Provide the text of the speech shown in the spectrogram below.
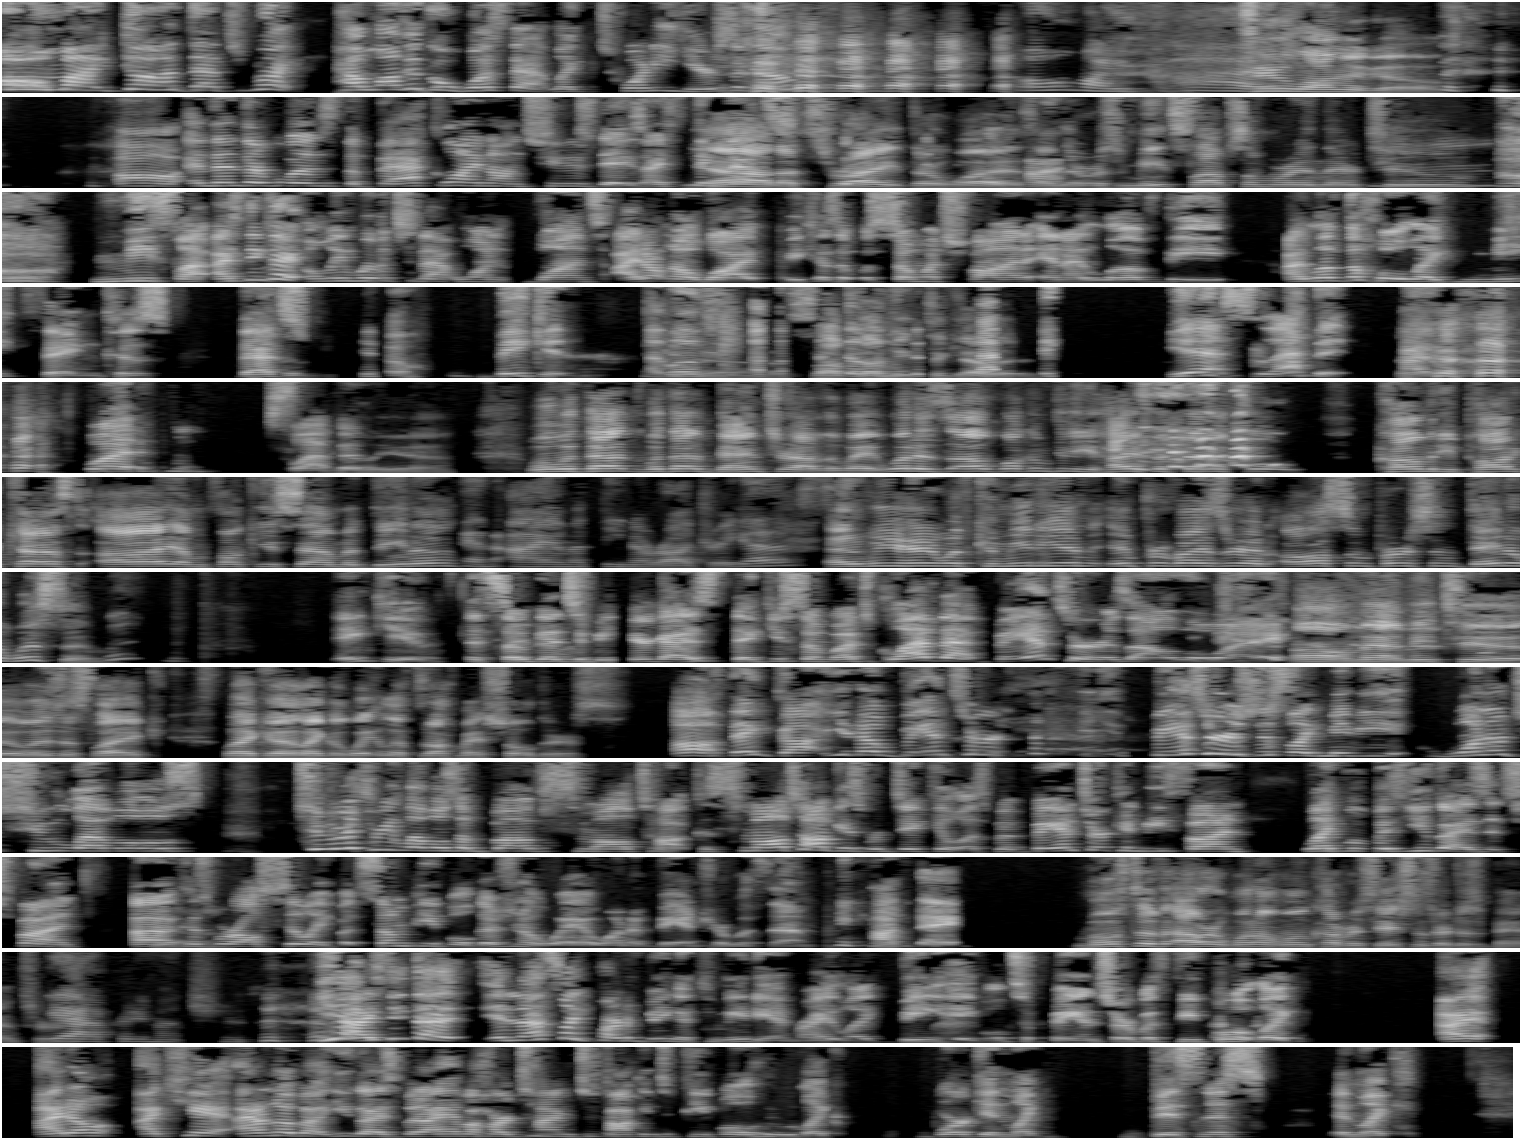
oh my God, that's right. How long ago was that? Like 20 years ago? Oh my god. Too long ago. oh, and then there was the backline on Tuesdays. I think Yeah, that's, that's right. There was, God. and there was meat slap somewhere in there too. Mhm. me slap. I think I only went to that one once. I don't know why, because it was so much fun. And I love the, I love the whole like meat thing because that's, you know, bacon. I love, Yeah, slap that meat together. yeah, slap it. I don't know. what? slap it. Yeah. Well, with that with that banter out of the way, what is up? Welcome to the hypothetical comedy podcast. I am Funky Sam Medina, And I am Athena Rodriguez. and we're here with comedian, improviser, and awesome person Dana Whissen. Thank you. It's so good to be here, guys. Thank you so much. Glad that banter is out of the way. Oh man, me too. It was just like like a like a weight lifted off my shoulders. Oh, thank God. You know, banter banter is just like maybe one or two levels, two or three levels above small talk because small talk is ridiculous, but banter can be fun. Like with you guys, it's fun because Yeah. we're all silly, but some people, there's no way I want to banter with them. Hot day. Most of our one-on-one conversations are just banter. Yeah, pretty much. yeah, I think that, and that's like part of being a comedian, right? Like being able to banter with people. Like, I, I don't, I can't, I don't know about you guys, but I have a hard time talking to people who like work in like business and like,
